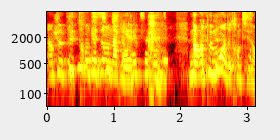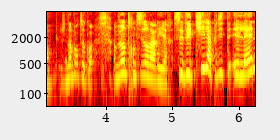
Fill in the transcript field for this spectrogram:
un peu plus de 36 ans en arrière. non, un peu moins de 36 ans, n'importe quoi. Un peu moins de 36 ans en arrière. C'était qui la petite Hélène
